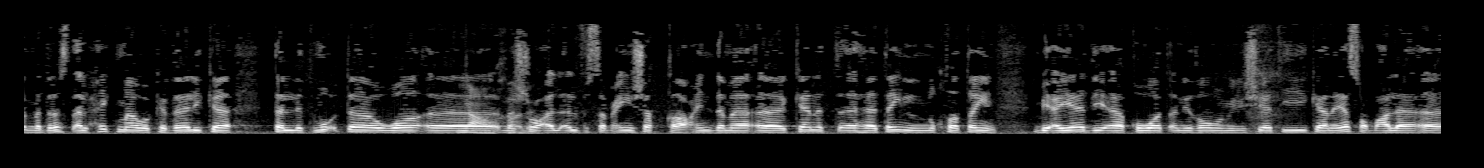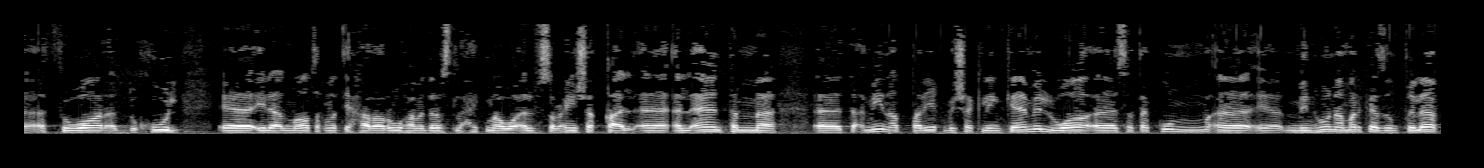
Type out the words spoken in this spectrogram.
مدرسة الحكمة وكذلك تلة مؤتة ومشروع ال 1070 شقة. عندما كانت هاتين النقطتين بأيادي قوات النظام وميليشياته كان يصعب على الثوار الدخول إلى المناطق التي حرروها مدرسة الحكمة و 1070 شقة. الآن تم تأمين الطريق بشكل كامل وستكون من هنا مركز انطلاق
